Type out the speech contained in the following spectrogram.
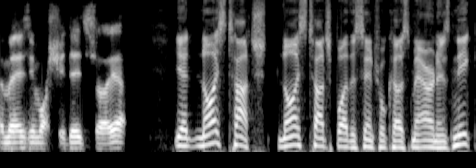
amazing what she did. So yeah. Yeah, nice touch. Nice touch by the Central Coast Mariners. Nick,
